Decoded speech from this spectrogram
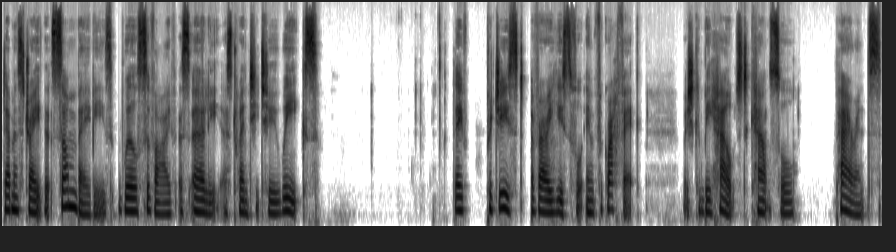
demonstrate that some babies will survive as early as 22 weeks they've produced a very useful infographic which can be helped to counsel parents.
